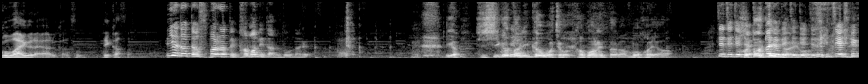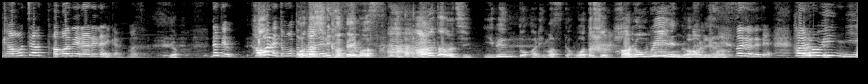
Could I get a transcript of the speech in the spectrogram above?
5倍ぐらいあるからそのでかさ。いやだってアスパラだって束ねたらどうなる？いや獅子型にかぼちゃを束ねたらもはやちょちょちょちょ畑になり待って待ってちょちょちょちょかぼちゃは束ねられないからまず。いや。だって束ねてもっと私勝てますあなたたちイベントありますか？私ハロウィーンがあります。待って待って。ハロウィンに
